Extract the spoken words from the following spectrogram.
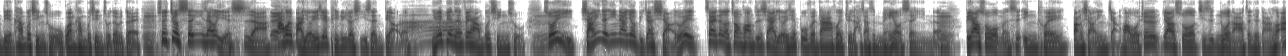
脸看不清楚，五官看不清楚，对不对？嗯，所以就声音上也是啊，他会把有一些频率都牺牲掉了，你会变成非常不清楚。所以小英的音量又比较小，所以在那个状况之下，有一些部分大家会觉得好像是没有声音了。嗯，不要说我们是音推帮小英讲话，我就要说，其实如果拿到正确答案，说啊，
